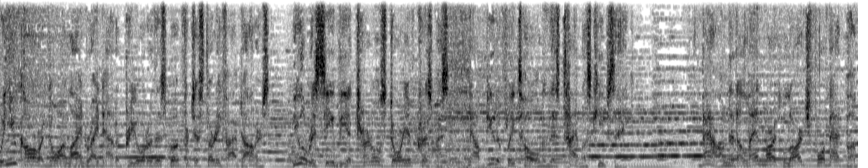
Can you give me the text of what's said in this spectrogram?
When you call or go online right now to pre-order this book for just $35, you'll receive the eternal story of Christmas, now beautifully told in this timeless keepsake. Bound in a landmark large format book,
